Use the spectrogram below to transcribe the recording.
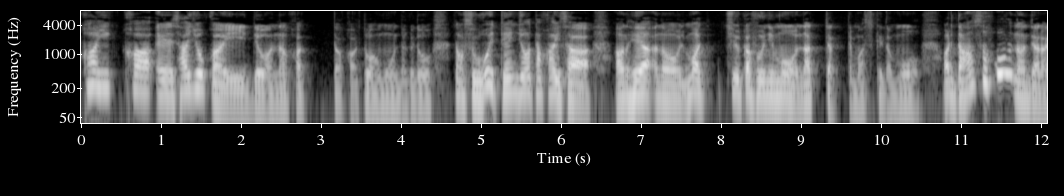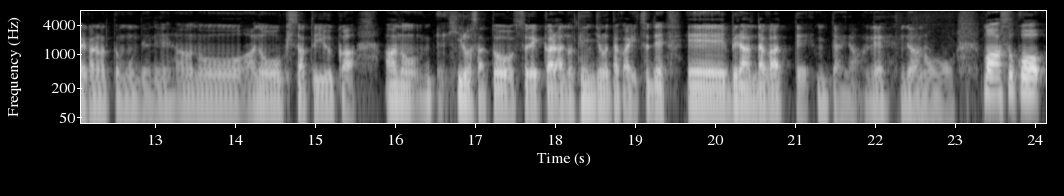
階か、えー最上階ではなかったたかとは思うんだけど、なんかすごい天井高いさ、あの部屋、あの、まあ、中華風にもうなっちゃってますけども、あれダンスホールなんじゃないかなと思うんだよね。あの、あの大きさというか、あの広さと、それからあの天井の高い、それで、えー、ベランダがあって、みたいなね。あの、まあ、あそこ、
